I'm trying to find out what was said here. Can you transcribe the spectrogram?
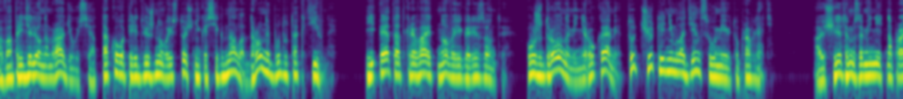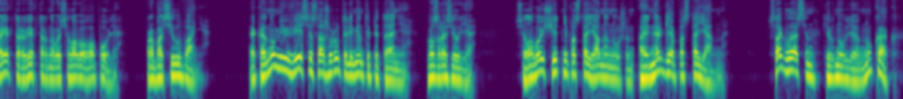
В определенном радиусе от такого передвижного источника сигнала дроны будут активны. И это открывает новые горизонты. Уж дронами, не руками. Тут чуть ли не младенцы умеют управлять. «А щит им заменить на проектор векторного силового поля», — пробасил Ваня. «Экономию в весе сожрут элементы питания», — возразил я. «Силовой щит не постоянно нужен, а энергия постоянно». «Согласен», — кивнул я. «Ну как?» —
